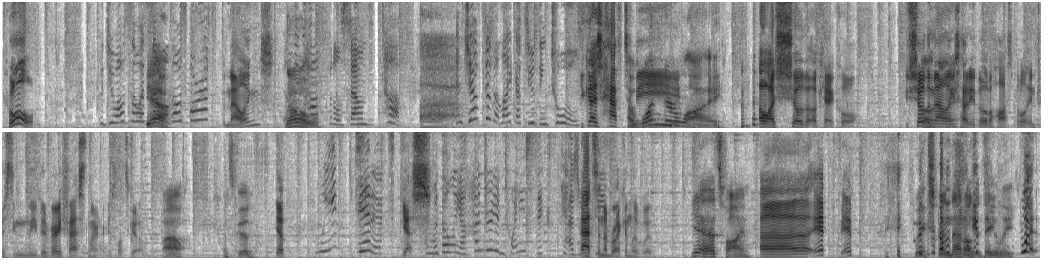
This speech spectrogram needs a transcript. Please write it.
Cool. Could you also assemble Yeah. those for us? The Mowlings? No. The Hospital sounds tough. Uh, And Jeff doesn't like us using tools. you guys have to I be. wonder why. Oh, I show the. Okay, cool. You show the Okay. Mowlings how to build a hospital. Interestingly, they're very fast learners. Let's go. Wow, that's good. Yep. We did it! Yes. And with only 126 casualties. That's a number I can live with. Yeah, that's fine. Uh, it, it, We it expend that on the daily. What?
